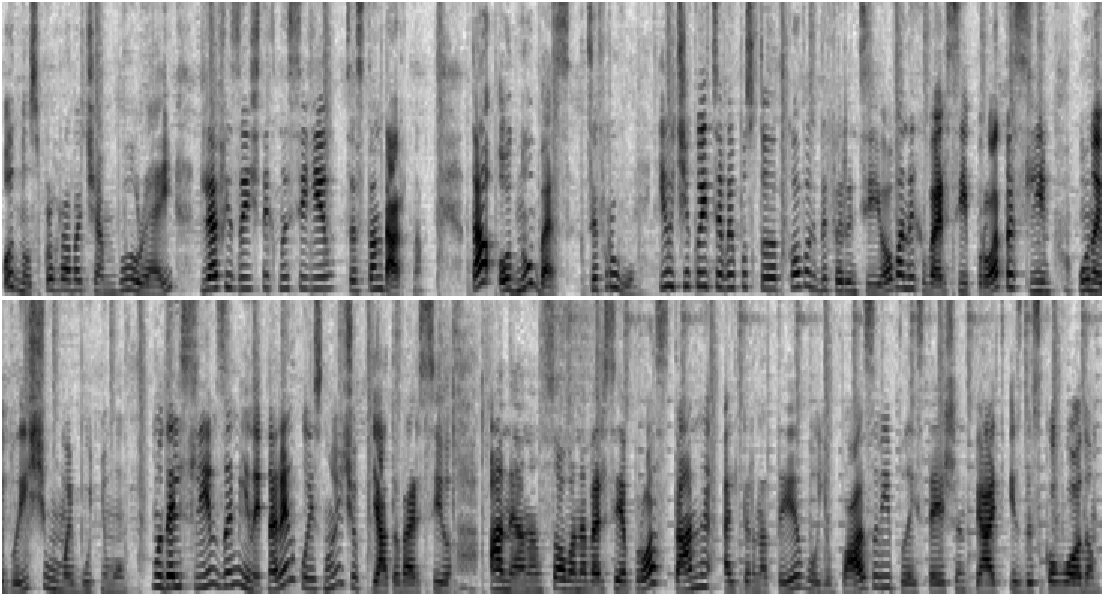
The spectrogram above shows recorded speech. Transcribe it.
одну з програвачем Blu-ray для фізичних носіїв, це стандартна, та одну без цифрову. І очікується випуск додаткових диференційованих версій Pro та Slim у найближчому майбутньому. Модель Slim замінить на ринку існуючу п'яту версію, а неанонсована версія Pro стане альтернативою базовій PlayStation 5 із дисководом.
